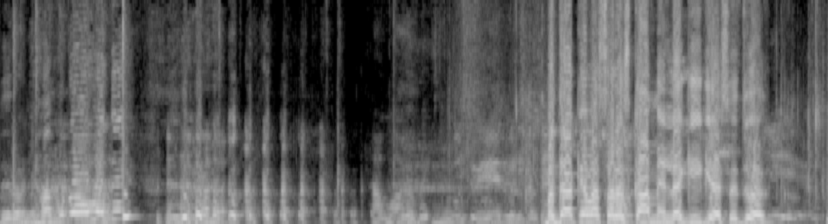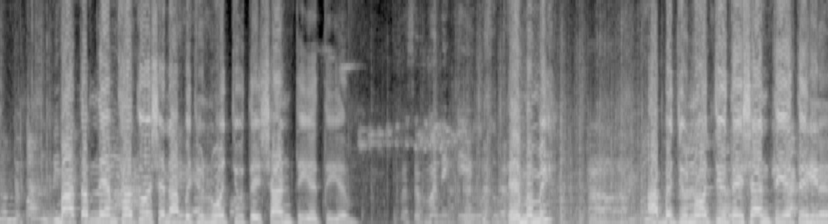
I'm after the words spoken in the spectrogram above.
દેરાણી હા મુનો આવવા દે. બધા કેવા સરસ કામે લાગી ગયા છે જો. બા તમને એમ થતું હશે ને આ બધું નોચ્યું તે શાંતિ હતી એમ. હે મમ્મી? આ બધું નોચ્યું તે શાંતિ હતી ને?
